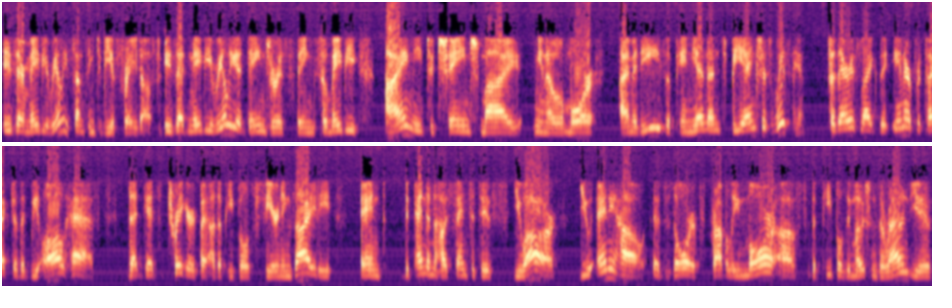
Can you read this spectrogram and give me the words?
Is there maybe really something to be afraid of? Is that maybe really a dangerous thing? So maybe I need to change my, you know, more I'm at ease opinion and be anxious with him. So there is like the inner protector that we all have that gets triggered by other people's fear and anxiety. And depending on how sensitive you are, you anyhow absorb probably more of the people's emotions around you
